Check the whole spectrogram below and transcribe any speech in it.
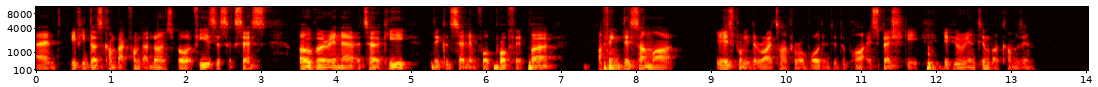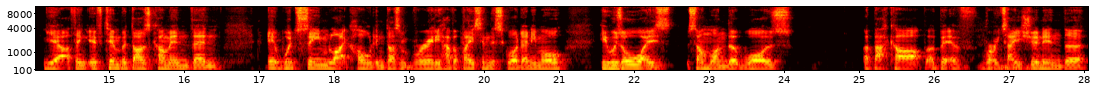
And if he does come back from that loan spell, if he is a success over in uh, Turkey, they could sell him for a profit. But I think this summer is probably the right time for Rob Holding to depart, especially if Jurrien Timber comes in. Yeah, I think if Timber does come in, then it would seem like Holding doesn't really have a place in this squad anymore. He was always someone that was a backup, a bit of rotation in the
